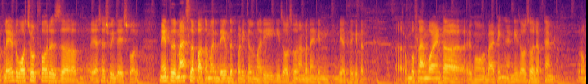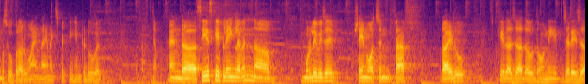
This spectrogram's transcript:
player to watch out for is Yashasvi Jaiswal நேற்று மேட்ச்சில் பார்த்த மாதிரி தேவ்தத் படிக்கல் மாதிரி ஹீஸ் ஆல்சோ ஒரு அண்டர் நைன்டீன் இந்தியா கிரிக்கெட்டர் ரொம்ப ஃப்ளாம்பாயண்ட்டாக இருக்கும் batting and is also left hand ரொம்ப சூப்பராக இருக்கும் and I am expecting him to do well and CSK playing eleven Murali Vijay Shane Watson Faf Rayudu Kedar Jadhav Dhoni Jadeja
